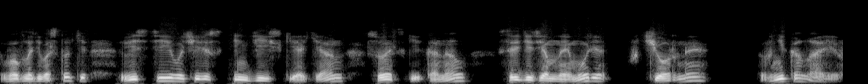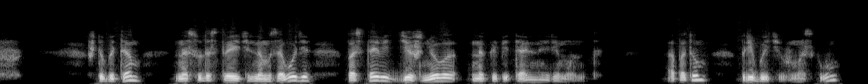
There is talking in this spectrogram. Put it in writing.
во Владивостоке вести его через Индийский океан, Суэцкий канал, Средиземное море в Черное в Николаев, чтобы там, на судостроительном заводе, поставить Дежнева на капитальный ремонт, а потом прибыть в Москву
